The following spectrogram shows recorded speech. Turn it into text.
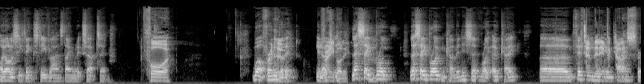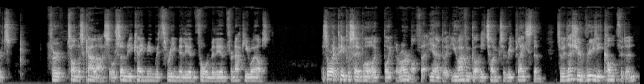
I honestly think Steve Lansdowne would accept it. for Well, for anybody, you know, For anybody. Let's say Bright, let's say Brighton come in and said, right, okay, um, 15 10 million for Kalas. for for Thomas Kalas, or somebody came in with three million, four million for Nakhi Wells. It's all right. People say, well, I'd bite their arm off that. Yeah, but you haven't got any time to replace them. So unless you're really confident,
